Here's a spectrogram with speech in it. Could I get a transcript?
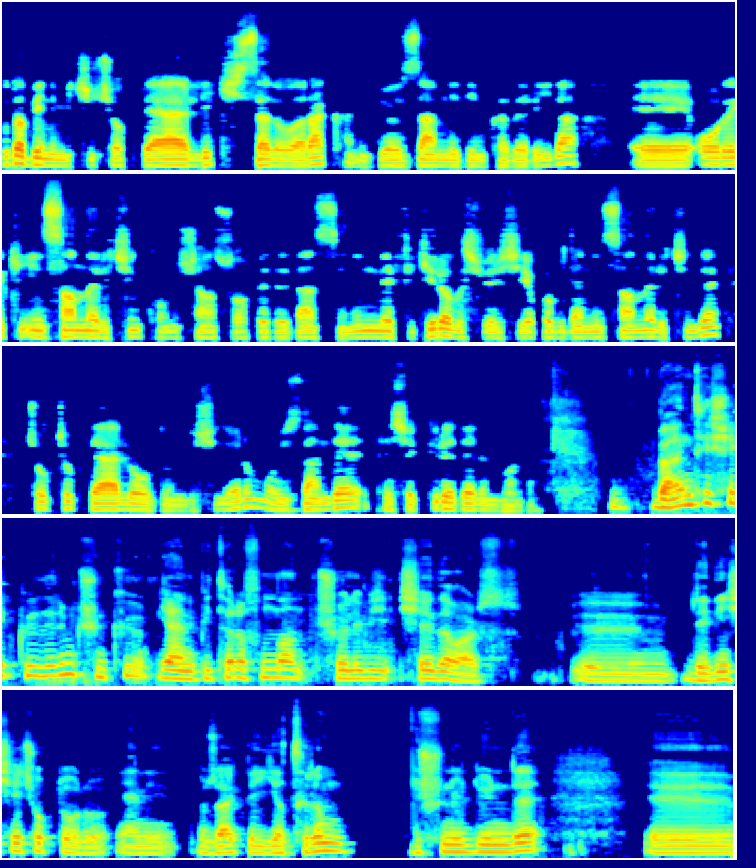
bu da benim için çok değerli kişisel olarak hani gözlemlediğim kadarıyla e, oradaki insanlar için konuşan, sohbet eden, seninle fikir alışverişi yapabilen insanlar için de çok çok değerli olduğunu düşünüyorum. O yüzden de teşekkür edelim burada. Ben teşekkür ederim çünkü yani bir tarafından şöyle bir şey de var. Ee, dediğin şey çok doğru. Yani özellikle yatırım düşünüldüğünde e,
